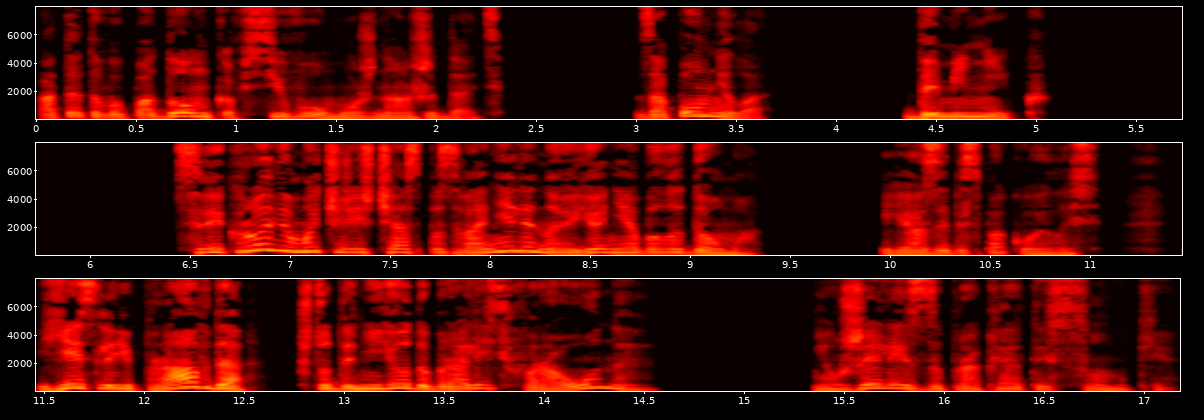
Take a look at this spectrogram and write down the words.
От этого подонка всего можно ожидать. Запомнила? Доминик. Свекрови мы через час позвонили, но ее не было дома. Я забеспокоилась. Если и правда, что до нее добрались фараоны, неужели из-за проклятой сумки?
